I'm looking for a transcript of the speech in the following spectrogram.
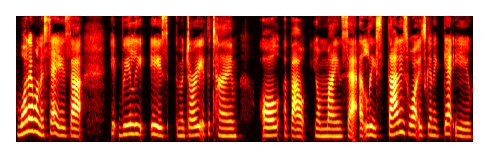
What I want to say is that it really is the majority of the time all about your mindset. At least that is what is going to get you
